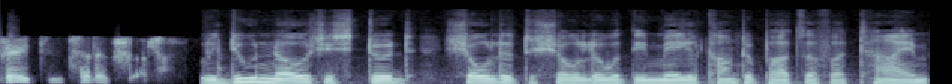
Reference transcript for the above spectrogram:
great intellectual. We do know she stood shoulder to shoulder with the male counterparts of her time.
